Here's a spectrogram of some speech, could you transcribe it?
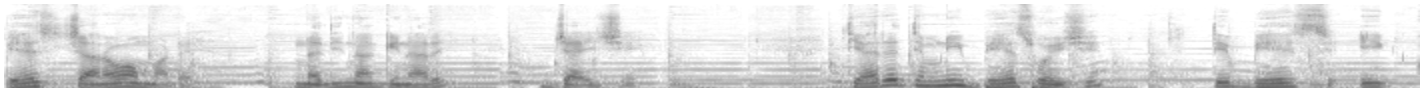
ભેંસ ચારવા માટે નદીના કિનારે જાય છે. ત્યારે તેમની ભેંસ હોય છે. તે ભેંસ એક,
